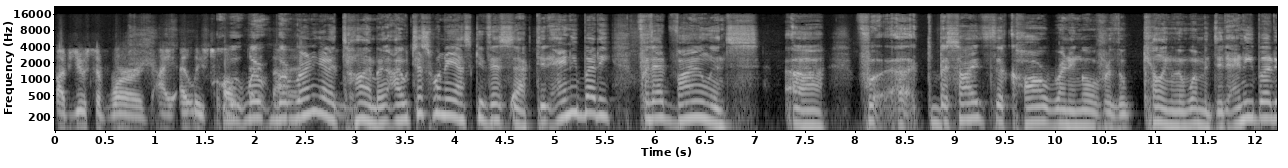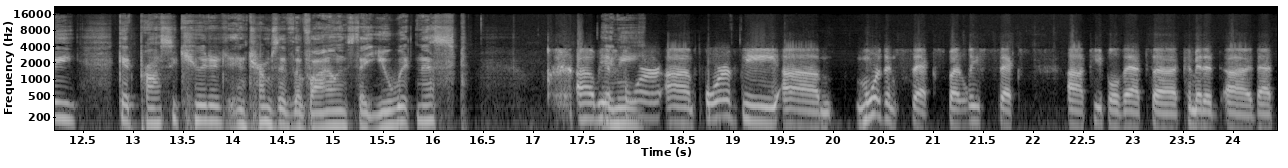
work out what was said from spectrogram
of use of words. I at least hope. We're, we're running out of time, but I just want to ask you this, Zach. Did anybody for that violence? Uh, for uh, besides the car running over the killing the woman, did anybody get prosecuted in terms of the violence that you witnessed? Uh, we Any? had four, um, four of the um, more than six, but at least six uh, people that uh, committed uh, that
